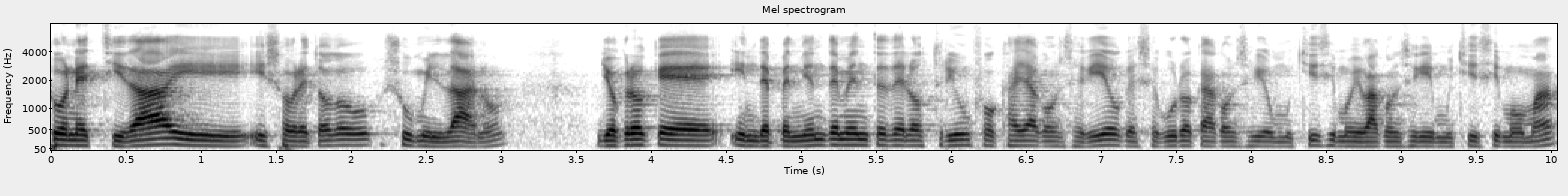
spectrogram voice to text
honestidad y, sobre todo su humildad, ¿no? Yo creo que independientemente de los triunfos que haya conseguido, que seguro que ha conseguido muchísimo y va a conseguir muchísimo más,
